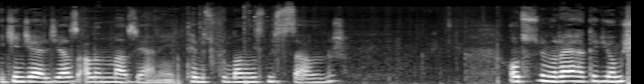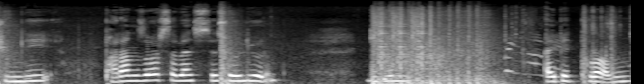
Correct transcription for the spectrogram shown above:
İkinci el cihaz alınmaz yani. Temiz kullanılmışsa alınır. 30 bin liraya hak ediyormuş. Şimdi paranız varsa ben size söylüyorum. Gidin iPad Pro alın.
